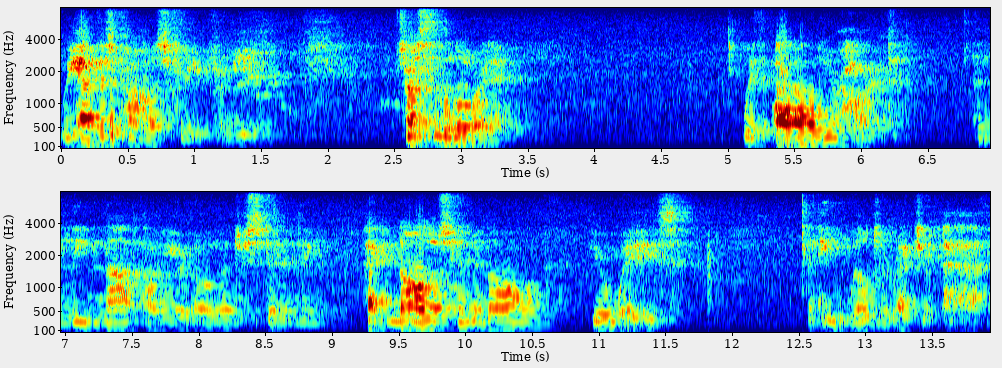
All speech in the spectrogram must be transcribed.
We have this promise for you, from you. Trust in the Lord with all your heart and lean not on your own understanding. Acknowledge him in all your ways, and he will direct your path.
